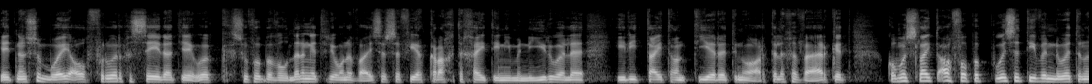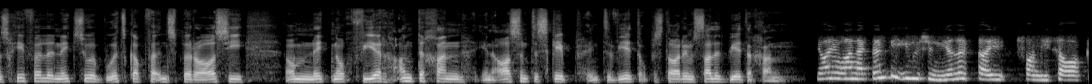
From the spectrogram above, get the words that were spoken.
Jy het nou so mooi al vroeër gesê dat jy ook soveel bewondering het vir die onderwysers se veerkragtigheid en die manier hoe hulle hierdie tyd hanteer het en hoe hard hulle gewerk het. Kom ons sluit af op 'n positiewe noot en ons gee vir hulle net so 'n boodskap vir inspirasie om net nog weer aan te gaan en asem te skep en te weet op 'n stadium sal dit beter gaan. Ja Johan, ek dink die emosionele sy van die saak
